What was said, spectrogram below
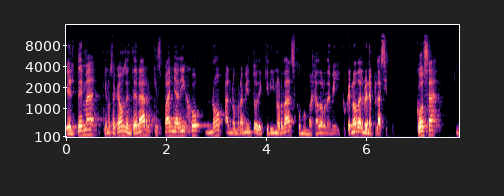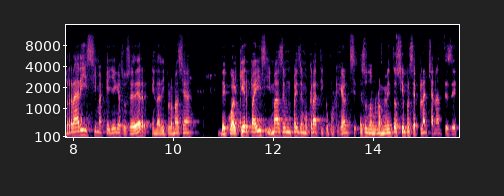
el tema que nos acabamos de enterar, que España dijo no al nombramiento de Quirino Ordaz como embajador de México, que no da el beneplácito. Cosa rarísima que llegue a suceder en la diplomacia de cualquier país y más de un país democrático, porque esos nombramientos siempre se planchan antes de.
